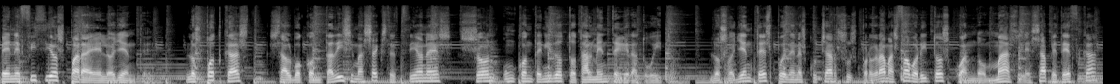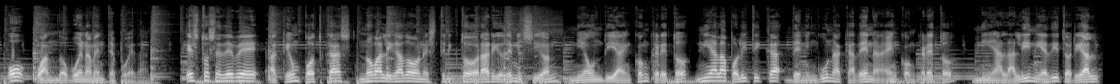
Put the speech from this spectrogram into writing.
Beneficios para el oyente. Los podcasts, salvo contadísimas excepciones, son un contenido totalmente gratuito. Los oyentes pueden escuchar sus programas favoritos cuando más les apetezca o cuando buenamente puedan. Esto se debe a que un podcast no va ligado a un estricto horario de emisión, ni a un día en concreto, ni a la política de ninguna cadena en concreto, ni a la línea editorial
